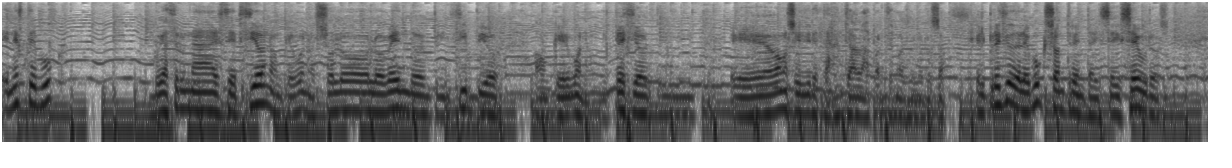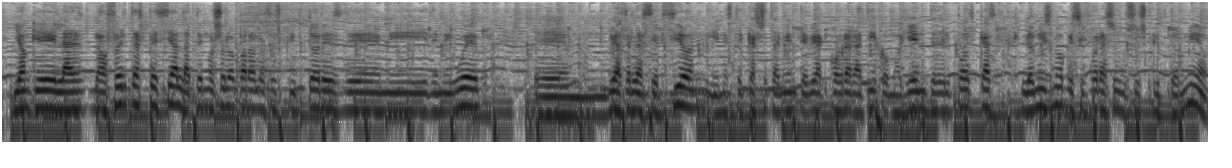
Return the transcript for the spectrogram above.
en este book voy a hacer una excepción, aunque bueno, solo lo vendo en principio, aunque bueno, el precio, eh, vamos a ir directamente a la parte más dolorosa. El precio del ebook son 36 euros. Y aunque la, oferta especial la tengo solo para los suscriptores de mi, de mi web, Em, voy a hacer la excepción y en este caso también te voy a cobrar a ti como oyente del podcast lo mismo que si fueras un suscriptor mío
